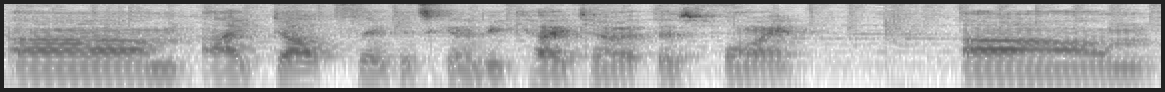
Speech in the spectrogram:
um, I don't think it's going to be Kaito at this point. Um,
